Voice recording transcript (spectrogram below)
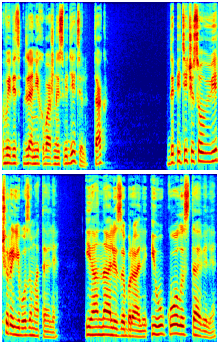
Вы ведь для них важный свидетель, так? До пяти часов вечера его замотали. И анализы брали, и уколы ставили.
